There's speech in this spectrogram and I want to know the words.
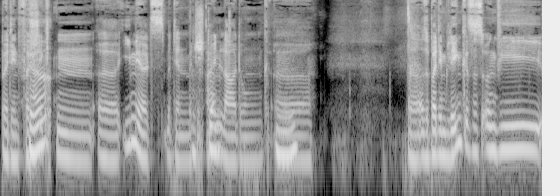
bei den verschickten äh, E-Mails mit den mit den stimmt. Mhm. Einladungen. Äh, äh, also bei dem Link ist es irgendwie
